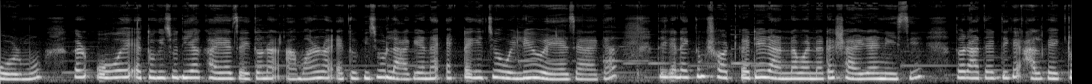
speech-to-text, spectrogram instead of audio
করব কারণ ও এত কিছু দিয়া খাইয়া যাইতো না, আমারও না এত কিছু লাগে না, একটা কিছু হইলেই হয়ে জায়গা তো এখানে একদম শর্টকাটেই রান্নাবান্নাটা সাইরা নিয়েছি তো রাতের দিকে হালকা একটু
